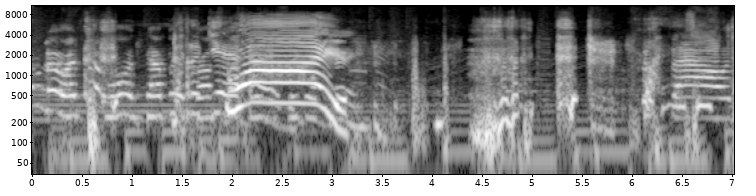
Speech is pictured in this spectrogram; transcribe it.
don't know. I got launched halfway Not across. again. the- Why? Sound.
